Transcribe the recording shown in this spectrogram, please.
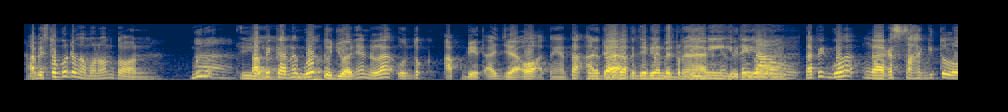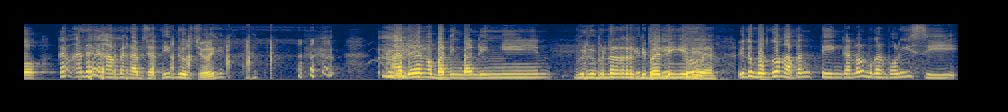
abis itu gue udah nggak mau nonton Ah. Iya, tapi karena gue tujuannya adalah untuk update aja oh ternyata, Ternyata ada kejadian Bener, seperti ini gitu ya. tahu. tapi gue nggak resah gitu loh kan ada yang sampai nggak bisa tidur cuy ada yang ngebanding bandingin bener-bener dibandingin ya. itu buat gue nggak penting karena lo bukan polisi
